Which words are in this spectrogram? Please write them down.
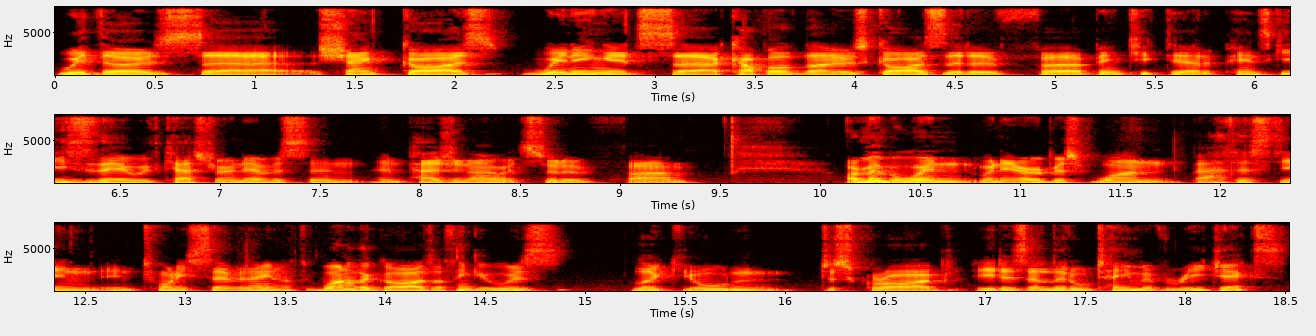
with those uh, Shank guys winning. It's uh, a couple of those guys that have uh, been kicked out of Penske's there with Castroneves and, and Pagenaud. It's sort of. Um, I remember when when Erebus won Bathurst in, in 2017. One of the guys, I think it was Luke Youlden, described it as a little team of rejects,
